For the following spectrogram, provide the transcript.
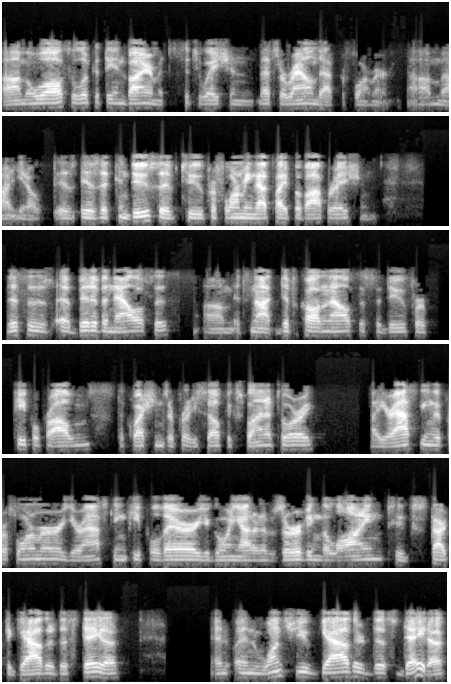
Um, and we'll also look at the environment situation that's around that performer. Um, uh, you know, is, is it conducive to performing that type of operation? This is a bit of analysis. Um, it's not difficult analysis to do for people problems. The questions are pretty self-explanatory. Uh, you're asking the performer, you're asking people there, you're going out and observing the line to start to gather this data. And, and once you've gathered this data,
